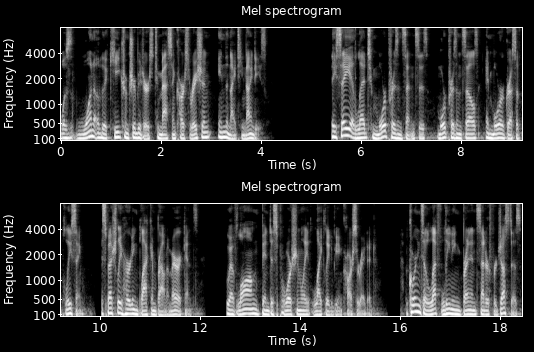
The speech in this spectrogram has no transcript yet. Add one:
was one of the key contributors to mass incarceration in the 1990s. They say it led to more prison sentences, more prison cells, and more aggressive policing, especially hurting black and brown Americans, who have long been disproportionately likely to be incarcerated. According to the left leaning Brennan Center for Justice,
